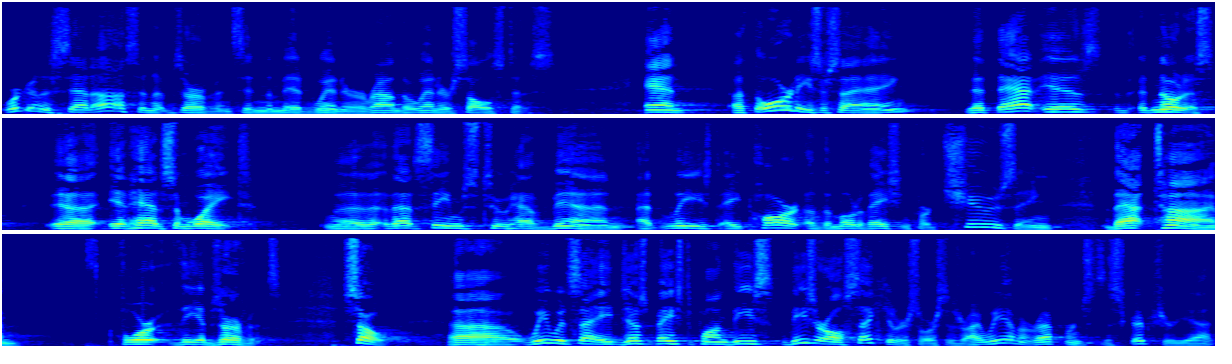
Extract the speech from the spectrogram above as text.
We're going to set us an observance in the midwinter, around the winter solstice. And authorities are saying that that is, notice, uh, it had some weight. Uh, that seems to have been at least a part of the motivation for choosing that time for the observance. So, uh, we would say, just based upon these, these are all secular sources, right? We haven't referenced the scripture yet.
